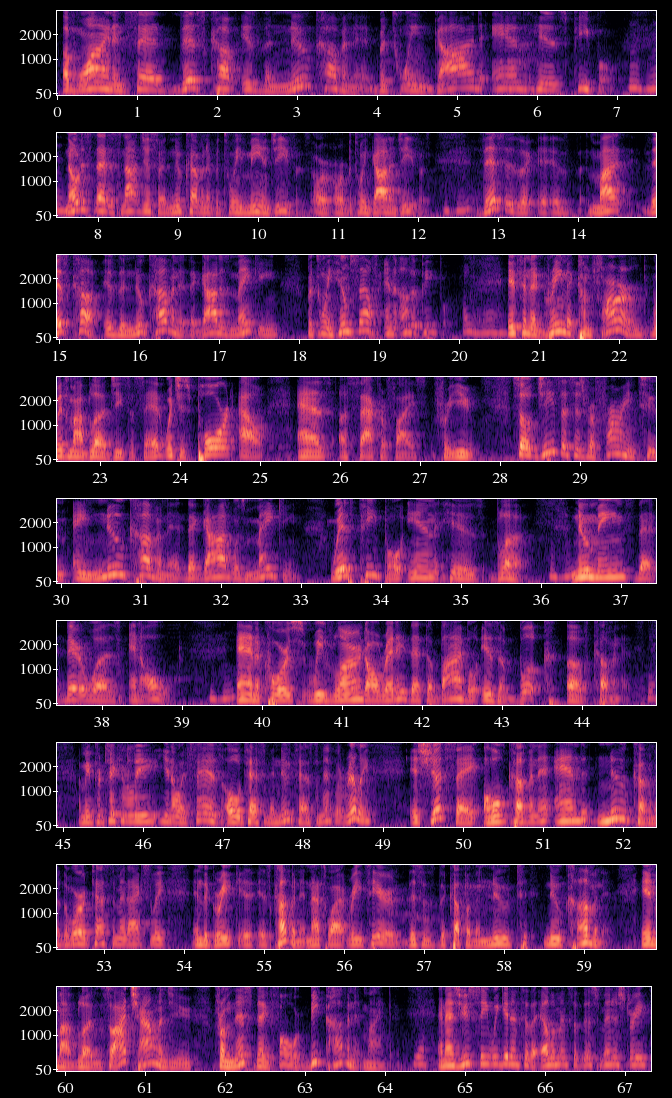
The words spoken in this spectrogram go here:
of wine and said, "This cup is the new covenant between God and His people." Mm-hmm. Notice that it's not just a new covenant between me and Jesus, or, or between God and Jesus. Mm-hmm. This is a is my this cup is the new covenant that God is making between Himself and other people. Amen. It's an agreement confirmed with my blood, Jesus said, which is poured out as a sacrifice for you. So Jesus is referring to a new covenant that God was making with people in his blood. Mm-hmm. New means that there was an old. Mm-hmm. And of course, we've learned already that the Bible is a book of covenants. Yes. I mean, particularly, you know, it says Old Testament, New Testament, but really it should say Old Covenant and New Covenant. The word Testament actually in the Greek is covenant, and that's why it reads here, this is the cup of the new t- new covenant in my blood. And so I challenge you from this day forward, be covenant minded. Yes. And as you see, we get into the elements of this ministry.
